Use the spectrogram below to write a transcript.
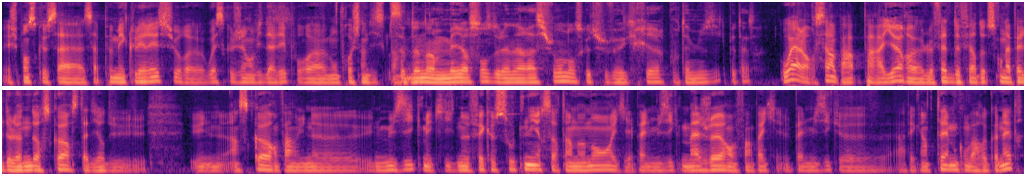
Et je pense que ça, ça peut m'éclairer sur euh, où est-ce que j'ai envie d'aller pour mon prochain disque. Ça donne un meilleur sens de la narration dans ce que tu veux écrire pour ta musique, peut-être? Ouais, alors ça, par, par ailleurs, le fait de faire de, ce qu'on appelle de l'underscore, c'est-à-dire du une, un score, enfin une, une musique, mais qui ne fait que soutenir certains moments et qui n'est pas une musique majeure, enfin pas, pas une musique euh, avec un thème qu'on va reconnaître.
